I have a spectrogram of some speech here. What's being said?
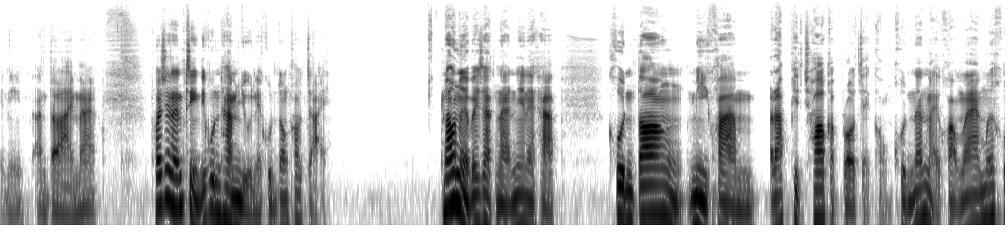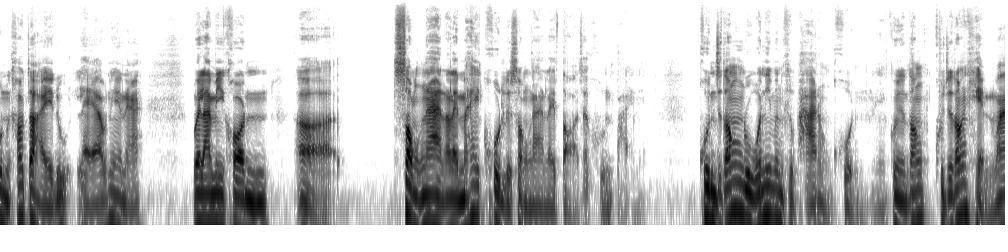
อันนี้อันตรายมาก เพราะฉะนั้นสิ่งที่คุณทำอยู่เนี่ยคุณต้องเข้าใจ นอกเหนือไปจากนั้นเนี่ยนะครับ คุณต้องมีความรับผิดชอบกับโปรเจกต์ของคุณนั่นหมายความว่าเมื่อคุณเข้าใจดูแล้วเนี่ยนะเวลามีคนส่งงานอะไรมาให้คุณหรือส่งงานอะไรต่อจากคุณไปเนี่ยคุณจะต้องรู้ว่านี่มันคือพาร์ทของคุณ คุณจะต้องคุณจะต้องเห็นว่า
